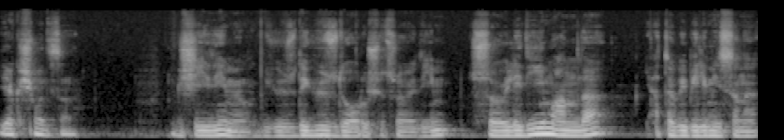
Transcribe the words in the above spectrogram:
Yakışmadı sana. Bir şey değil mi? Yüzde yüz doğru şu söylediğim. Söylediğim anda ya tabii bilim insanı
